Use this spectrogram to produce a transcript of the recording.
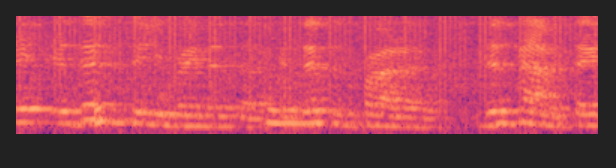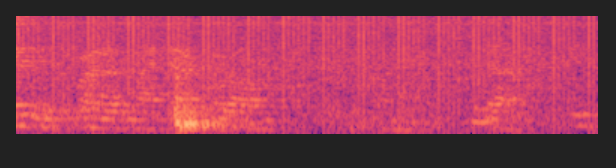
it, it's interesting you bring this up, because this is part of, this conversation is part of my doctoral uh, stuff. It's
